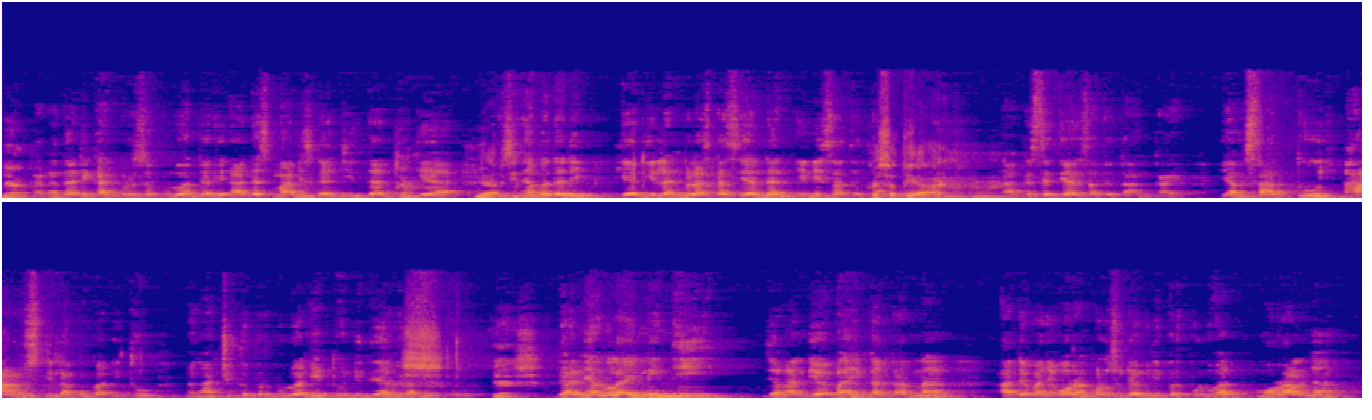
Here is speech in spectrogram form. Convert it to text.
Ya. Karena tadi kan persepuluhan dari adas, manis dan cinta tiga. Ya. Terus apa tadi? Keadilan, belas kasihan dan ini satu kesetiaan. Nah kesetiaan satu tangkai. Yang satu harus dilakukan itu mengacu ke perpuluhan itu di diagram yes. itu. Yes. Dan yang lain ini jangan diabaikan karena ada banyak orang kalau sudah beli perpuluhan moralnya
